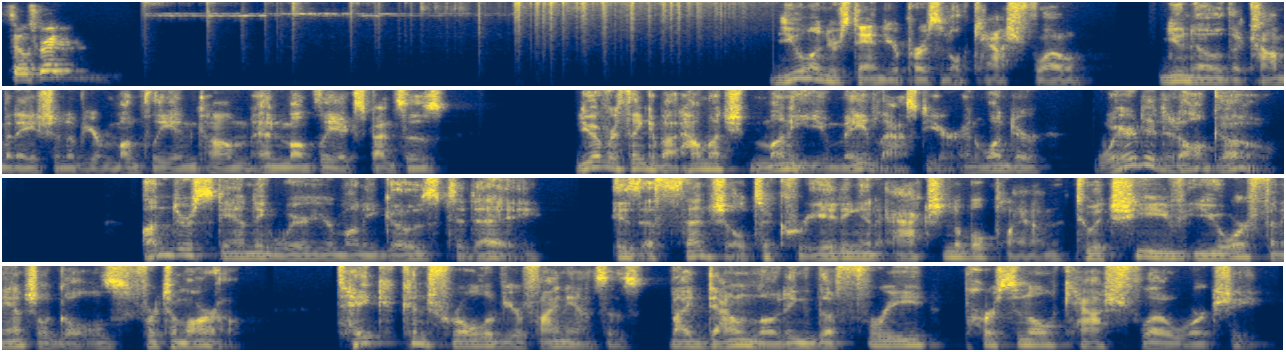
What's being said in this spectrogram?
Sounds great. You understand your personal cash flow? You know the combination of your monthly income and monthly expenses Do you ever think about how much money you made last year and wonder, where did it all go? Understanding where your money goes today is essential to creating an actionable plan to achieve your financial goals for tomorrow. Take control of your finances by downloading the free personal cash flow worksheet.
